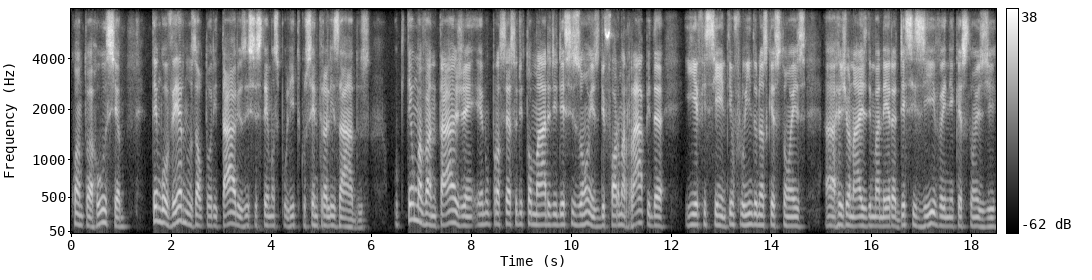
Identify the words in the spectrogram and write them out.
quanto a Rússia têm governos autoritários e sistemas políticos centralizados. O que tem uma vantagem é no processo de tomada de decisões de forma rápida e eficiente, influindo nas questões uh, regionais de maneira decisiva e em questões de,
